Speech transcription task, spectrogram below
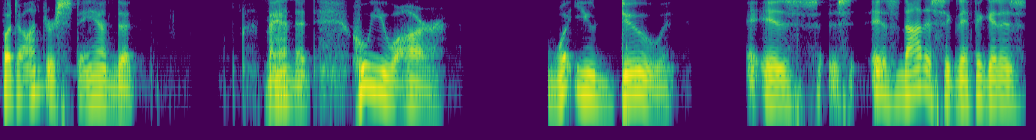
but to understand that, man, that who you are, what you do is is not as significant as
